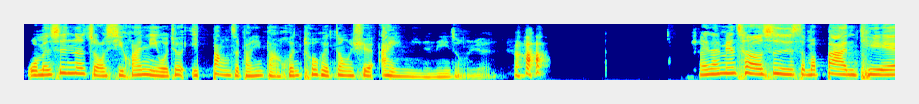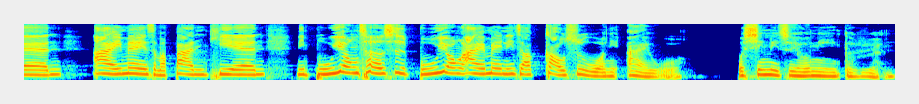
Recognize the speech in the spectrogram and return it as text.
我们是那种喜欢你，我就一棒子把你打昏，拖回洞穴爱你的那种人。还在那边测试什么半天暧昧什么半天？你不用测试，不用暧昧，你只要告诉我你爱我，我心里只有你一个人。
